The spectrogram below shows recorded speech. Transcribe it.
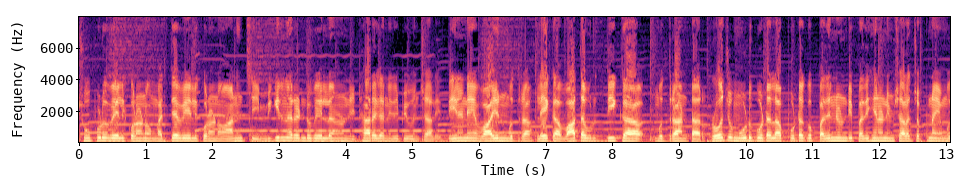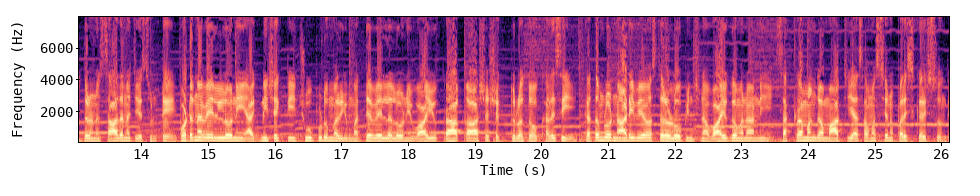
చూపుడు వేలి కొనను మధ్య వేలి కొనను ఆనించి మిగిలిన రెండు వేళ్ళను నిఠారుగా నిలిపి ఉంచాలి. దీనినే వాయున్ముద్ర లేక వాత వృద్ధిక ముద్ర అంటారు. రోజు మూడు పూటల పూటకు పది నుండి పదిహేను నిమిషాల చొప్పున ఈ ముద్రను సాధన చేస్తుంటే బొటన వేలిలోని అగ్నిశక్తి చూపుడు మరియు మధ్య వేళ్ళలోని వాయు ప్రాకాశ శక్తులతో కలిసి గతంలో నాడీ వ్యవస్థలో లోపించిన వాయుగమనాన్ని సక్రమంగా మార్చి ఆ సమస్యను పరిష్కరిస్తుంది.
